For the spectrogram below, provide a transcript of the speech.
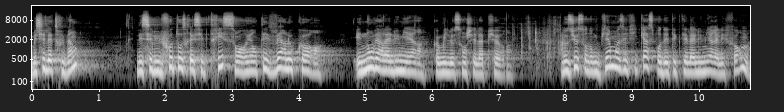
Mais chez l'être humain, les cellules photoréceptrices sont orientées vers le corps et non vers la lumière, comme ils le sont chez la pieuvre. Nos yeux sont donc bien moins efficaces pour détecter la lumière et les formes,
